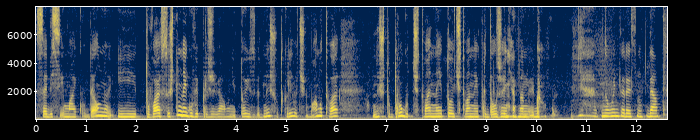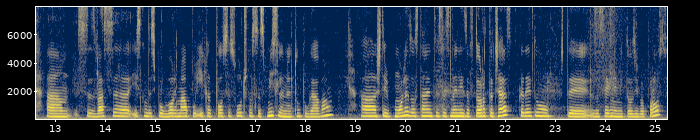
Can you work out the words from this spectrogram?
себе си и майка отделно и това е също негови преживявания. Той изведнъж открива, че мама това е нещо друго, че това не е той, че това не е продължение на него. Много интересно, да. А, с вас а, искам да си поговорим малко и какво се случва с мисленето тогава. А, ще ви помоля да останете с мен и за втората част, където ще засегнем и този въпрос.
